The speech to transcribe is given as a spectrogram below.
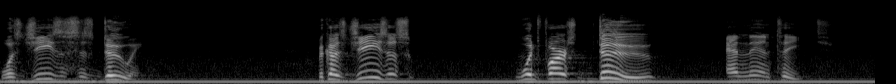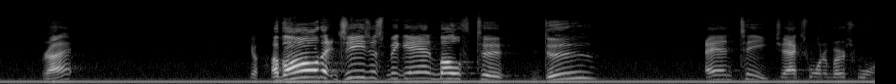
was Jesus' doing. Because Jesus would first do and then teach. Right? You know, of all that Jesus began both to do and teach, Acts 1 and verse 1.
